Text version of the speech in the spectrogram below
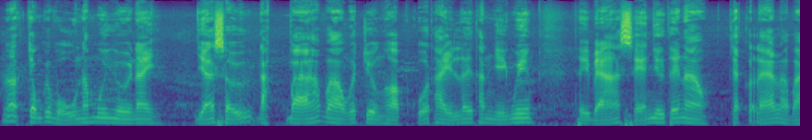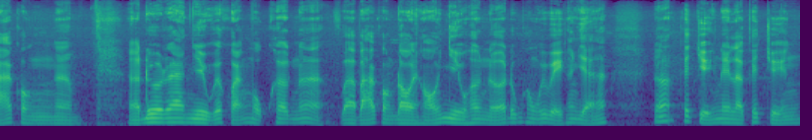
Đó trong cái vụ 50 người này giả sử đặt bà vào cái trường hợp của thầy Lê Thanh Nhị Nguyên thì bà sẽ như thế nào? Chắc có lẽ là bà còn uh, đưa ra nhiều cái khoản mục hơn nữa và bà còn đòi hỏi nhiều hơn nữa đúng không quý vị khán giả? Đó cái chuyện này là cái chuyện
